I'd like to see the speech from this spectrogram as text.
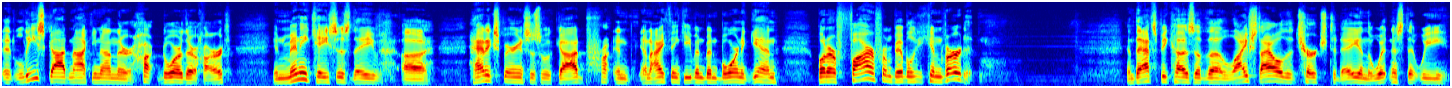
at least God knocking on their heart, door of their heart. In many cases, they've uh, had experiences with God, and, and I think even been born again, but are far from biblically converted. And that's because of the lifestyle of the church today and the witness that we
